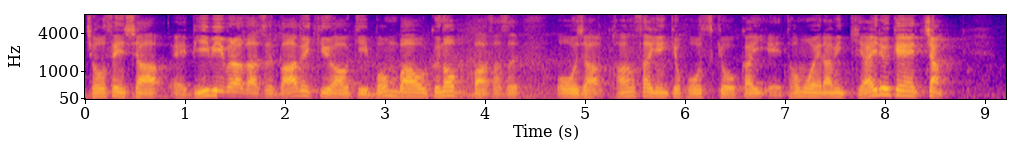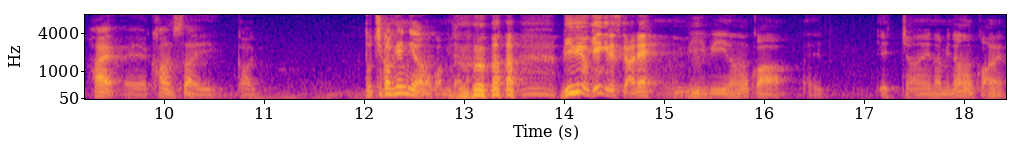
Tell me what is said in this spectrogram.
挑戦者、えー、BB ブラザーズバーベキュー青木ボンバー奥野 VS 王者関西元気ホース協会えー友枝美気合流拳えっちゃんはいえー関西がどっちが元気なのかみたいな。BB も元気ですからね、BB なのかええっちゃんえなみなのか。はい。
